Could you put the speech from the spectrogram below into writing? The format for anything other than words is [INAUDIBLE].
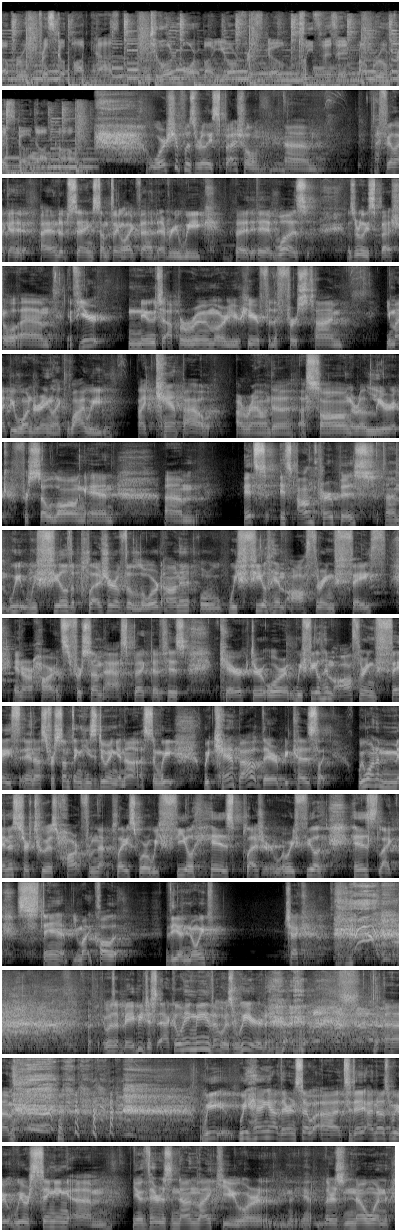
Upper Room Frisco podcast. To learn more about your Frisco, please visit upperroomfrisco.com. [SIGHS] Worship was really special. Um, I feel like I, I end up saying something like that every week, but it was it was really special. Um, if you're new to Upper Room or you're here for the first time, you might be wondering like why we like camp out around a, a song or a lyric for so long, and um, it's, it's on purpose. Um, we, we feel the pleasure of the Lord on it, or we feel Him authoring faith in our hearts for some aspect of His character, or we feel Him authoring faith in us for something He's doing in us. And we, we camp out there because, like, we want to minister to his heart from that place where we feel his pleasure, where we feel his like stamp. You might call it the anoint check. [LAUGHS] It was a baby just echoing me? That was weird. [LAUGHS] um, [LAUGHS] we, we hang out there. And so uh, today I noticed we, we were singing, um, you know, there's none like you, or you know, there's no one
